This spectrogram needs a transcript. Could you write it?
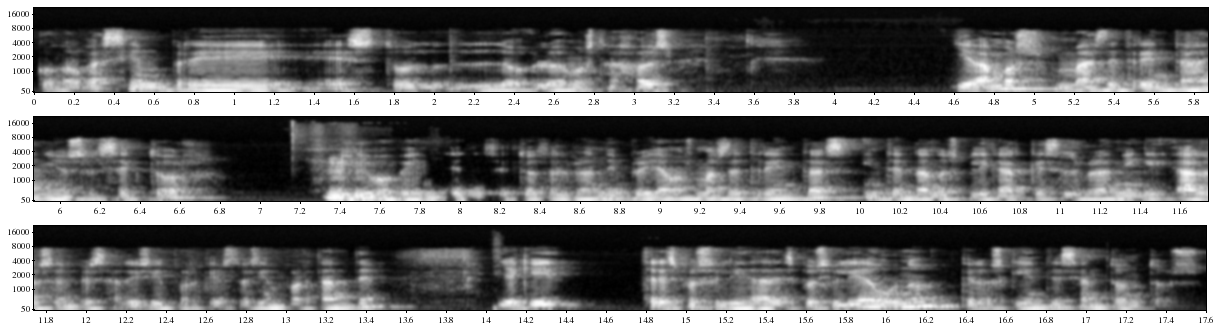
con Olga siempre esto lo, lo, hemos trabajado es, llevamos más de 30 años el sector, yo llevo 20 en el sector del branding, pero llevamos más de 30 intentando explicar qué es el branding a los empresarios y por qué esto es importante. Y aquí hay tres posibilidades. Posibilidad uno, que los clientes sean tontos.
